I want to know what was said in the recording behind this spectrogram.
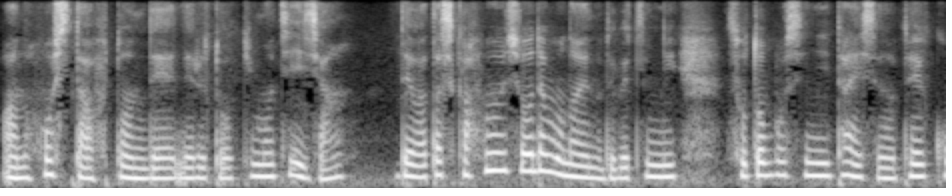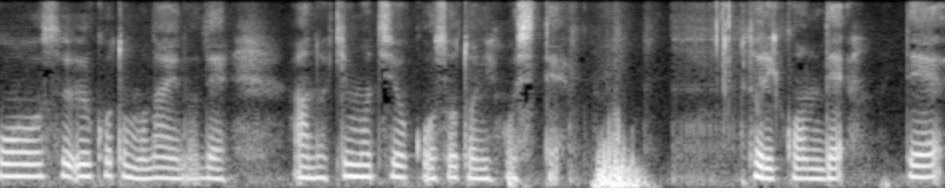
あの、干した布団で寝ると気持ちいいじゃん。で、私花粉症でもないので別に外干しに対しての抵抗をすることもないので、あの、気持ちよくお外に干して、取り込んで、で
